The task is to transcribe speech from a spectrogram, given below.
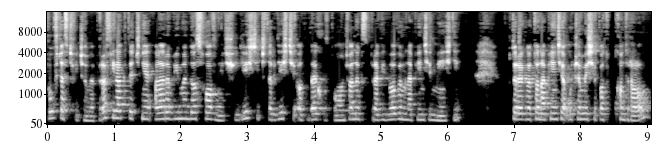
wówczas ćwiczymy profilaktycznie, ale robimy dosłownie 30-40 oddechów połączonych z prawidłowym napięciem mięśni, którego to napięcia uczymy się pod kontrolą.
